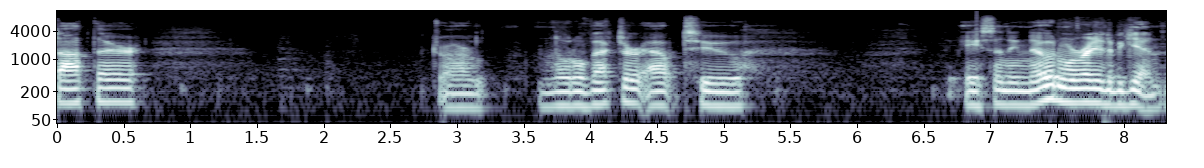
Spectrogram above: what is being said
dot there, draw our nodal vector out to ascending node, and we're ready to begin,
